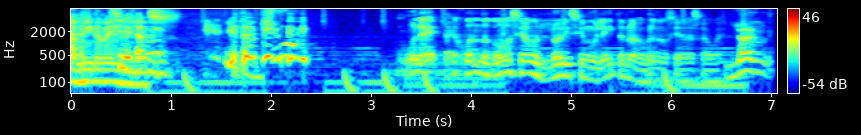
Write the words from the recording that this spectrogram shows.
A mí no me Sí, yo engañas. Yo también. Una vez estaba jugando, ¿cómo se llama? Un Loli Simulator, no me acuerdo cómo se llama esa wea. LOL.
